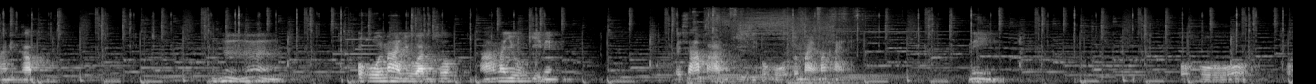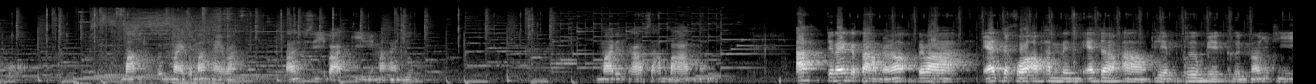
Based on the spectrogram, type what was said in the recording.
มาดิครับอื้อหือโอ้โหมาอยู่วันผู้ชมมามาอยู่กี่นี่ไปสางป่าเมื่อกี้นี่โอ้โหต้นไม้มาให้นี่โอ้โหโอ้โหมาต้นไม้ก็มาให้วะ สามสิบสี่บาทกี่นี่มาห้อยู่มาดิครับสามบาทอะจะได้ก็ตามแล้วเนาะแต่ว่าแอดจะขอเอาพันหนึ่งแอดจะอ่าเพิ่มเพิ่มเบสขึ้นเนาะอยู่ที่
